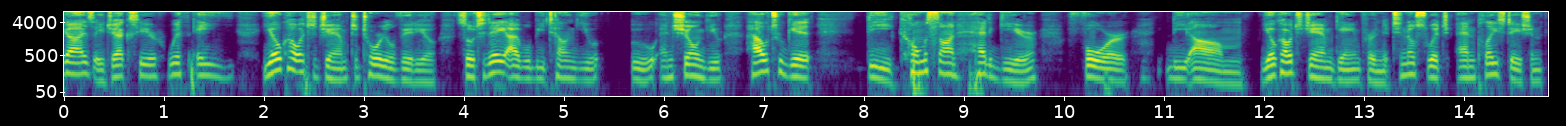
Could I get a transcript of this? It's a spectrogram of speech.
guys, Ajax here with a Yo-kai Jam tutorial video. So today I will be telling you and showing you how to get the Komasan headgear for the um Yo-kai Jam game for Nintendo Switch and PlayStation.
